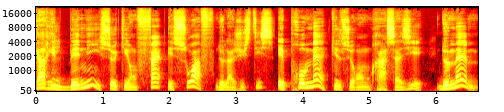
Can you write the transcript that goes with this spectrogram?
car il bénit ceux qui ont faim et soif de la justice et promet qu'ils seront rassasiés. De même,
